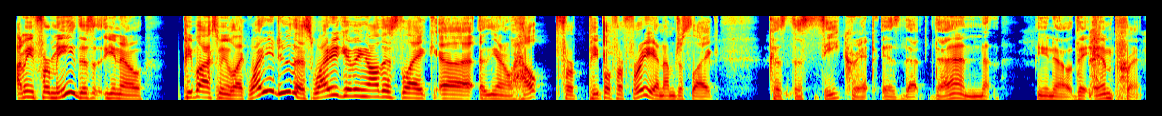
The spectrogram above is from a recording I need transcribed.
I mean, for me, this you know, people ask me like, "Why do you do this? Why are you giving all this like uh, you know help for people for free?" And I'm just like, "Because the secret is that then." You know the imprint,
